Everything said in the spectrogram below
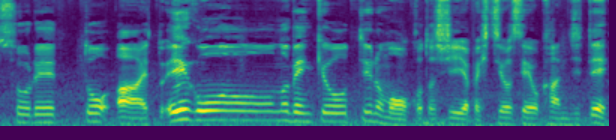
それと、あえっと、英語の勉強っていうのも今年やっぱ必要性を感じて、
